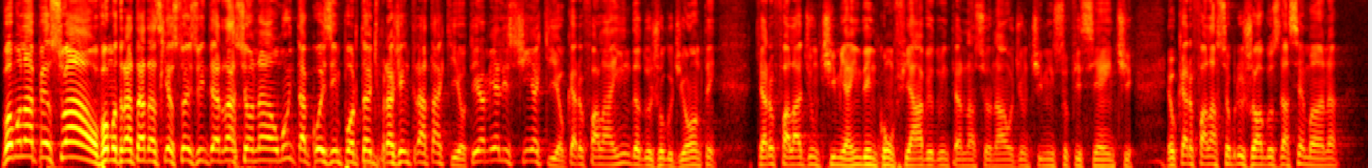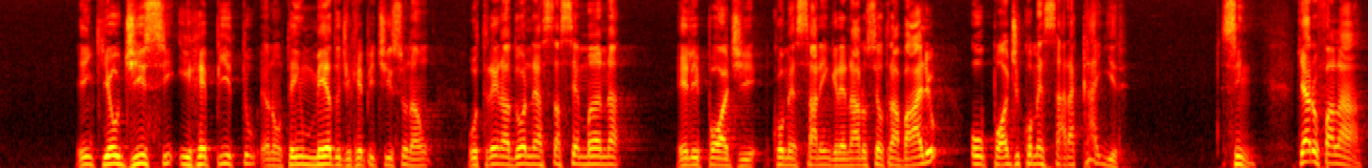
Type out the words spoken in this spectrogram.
Vamos lá, pessoal. Vamos tratar das questões do internacional. Muita coisa importante para a gente tratar aqui. Eu tenho a minha listinha aqui. Eu quero falar ainda do jogo de ontem. Quero falar de um time ainda inconfiável do internacional, de um time insuficiente. Eu quero falar sobre os jogos da semana, em que eu disse e repito, eu não tenho medo de repetir isso não. O treinador nesta semana, ele pode começar a engrenar o seu trabalho ou pode começar a cair. Sim. Quero falar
